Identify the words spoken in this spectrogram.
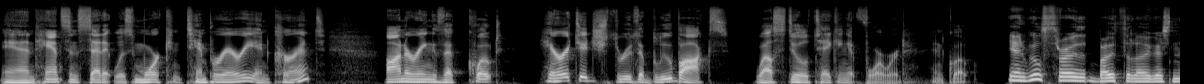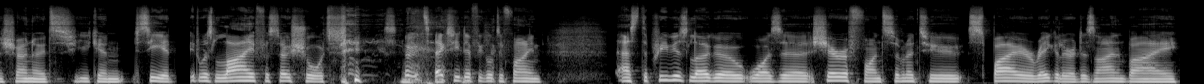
And Hansen said it was more contemporary and current, honoring the quote, heritage through the blue box while still taking it forward, end quote. Yeah, and we'll throw both the logos in the show notes. You can see it. It was live for so short, so it's actually difficult to find. As the previous logo was a serif font similar to Spire Regular, designed by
